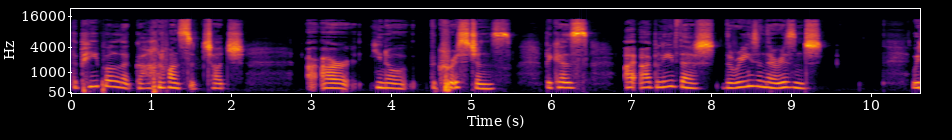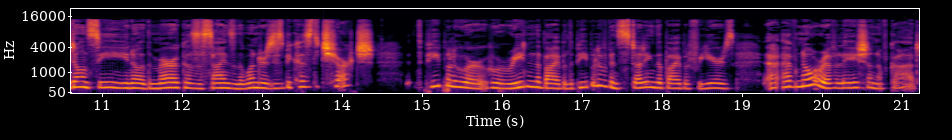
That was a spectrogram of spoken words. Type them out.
The people that god wants to touch are, are you know the christians. Because i i believe that the reason there isn't we don't see you know the miracles the signs and the wonders is because the church the people who are who are reading the Bible, the people who've been studying the Bible for years, have no revelation of God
